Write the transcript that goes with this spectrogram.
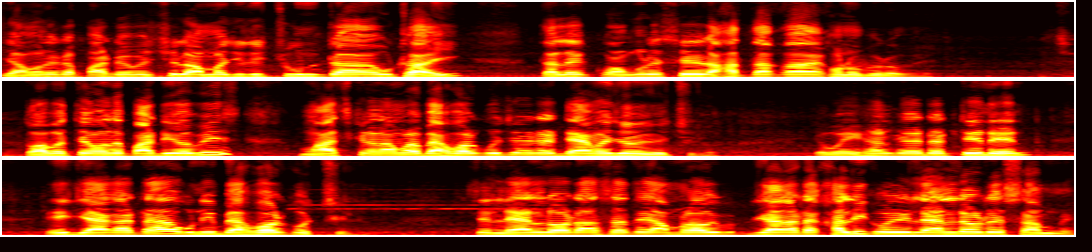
যে আমাদের এটা পার্টি অফিস ছিল আমরা যদি চুনটা উঠাই তাহলে কংগ্রেসের হাতাকা এখনও বেরোবে। আচ্ছা। তবে তো আমাদের পার্টি অফিস মাঝখানে আমরা ব্যবহার করছিলাম এটা ড্যামেজ হয়ে গেছিল। এবং এখানকার একটা টেনেন্ট এই জায়গাটা উনি ব্যবহার করছিলেন। সে ল্যান্ডলর্ড আসাতে আমরা ওই জায়গাটা খালি করি ল্যান্ডলর্ডের সামনে।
